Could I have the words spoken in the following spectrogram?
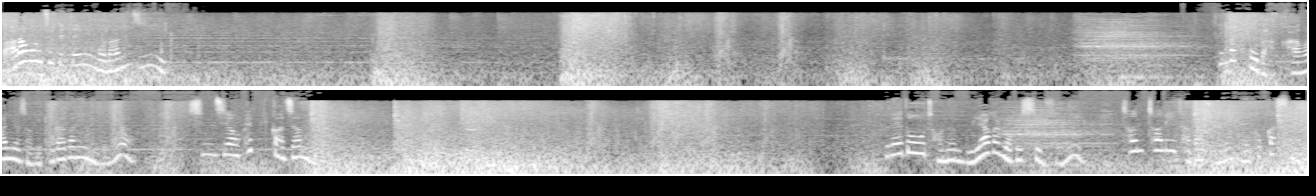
말하고 있을 때 때린 건 아니지 강한 녀석이 돌아다니는군요. 심지어 회피까지 합니다. 그래도 저는 물약을 먹을 수 있으니 천천히 잡아주면 될 것 같습니다.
